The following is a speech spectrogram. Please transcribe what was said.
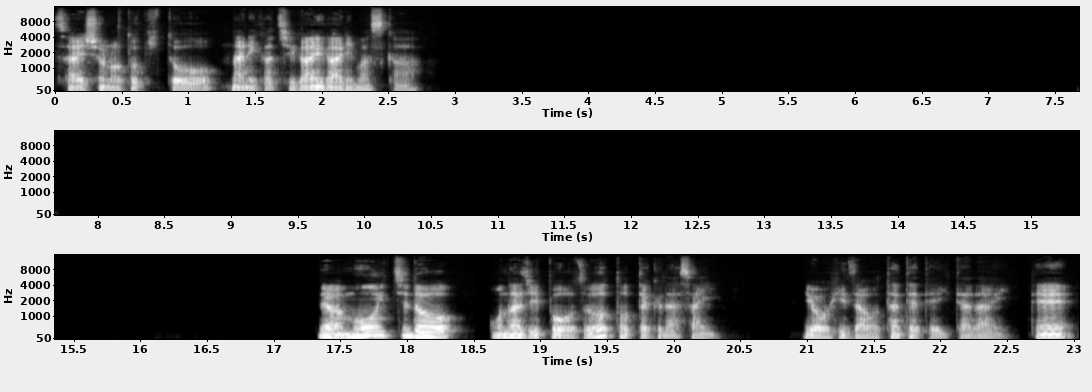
最初の時と何か違いがありますか？ではもう一度同じポーズをとってください。両膝を立てていただいて、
